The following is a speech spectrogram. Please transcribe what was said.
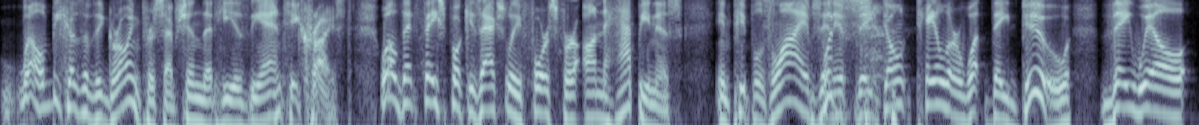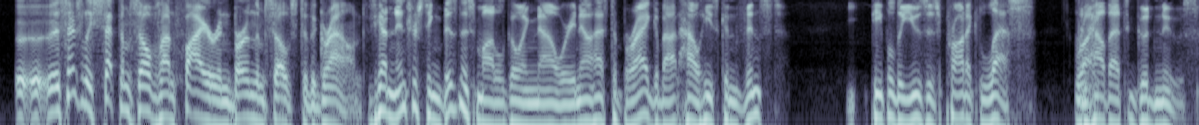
Well, because of the growing perception that he is the Antichrist. Well, that Facebook is actually a force for unhappiness in people's lives. And if they don't tailor what they do, they will uh, essentially set themselves on fire and burn themselves to the ground. he's got an interesting business model going now where he now has to brag about how he's convinced people to use his product less and Right. how that's good news.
